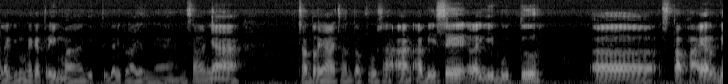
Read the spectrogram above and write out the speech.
lagi mereka terima gitu dari kliennya. Misalnya contoh ya contoh perusahaan ABC lagi butuh eh staff HRD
